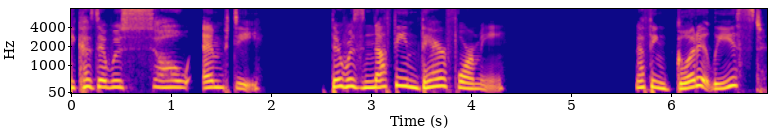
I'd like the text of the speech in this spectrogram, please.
because it was so empty. There was nothing there for me. Nothing good, at least.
